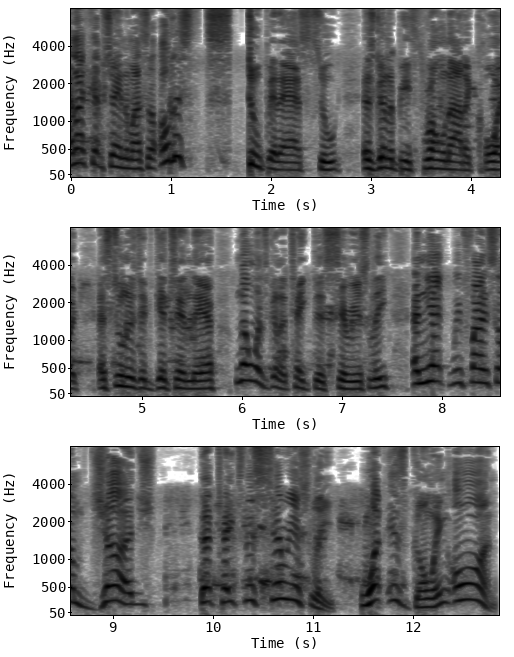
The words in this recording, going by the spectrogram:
and I kept saying to myself, "Oh, this stupid ass suit is going to be thrown out of court as soon as it gets in there. No one's going to take this seriously." And yet, we find some judge that takes this seriously. What is going on?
